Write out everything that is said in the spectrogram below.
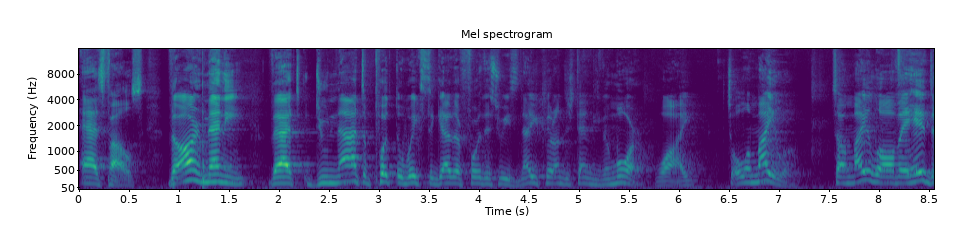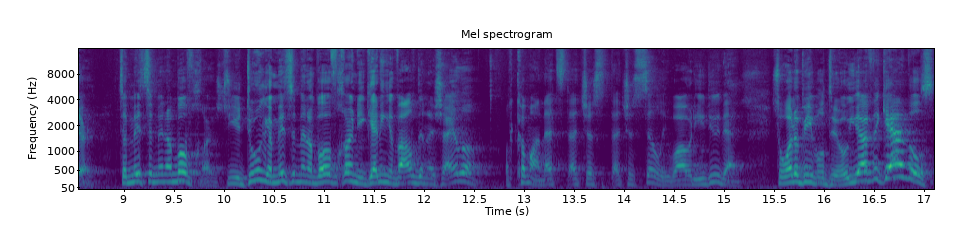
as follows. There are many that do not put the wicks together for this reason. Now you could understand even more. Why? It's all a maila. It's a maila of a hider. It's a mitzvah min. So you're doing a mitzvah min and you're getting involved in a shayla? Oh, come on, that's, that's, just, that's just silly. Why would you do that? So what do people do? You have the candles.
